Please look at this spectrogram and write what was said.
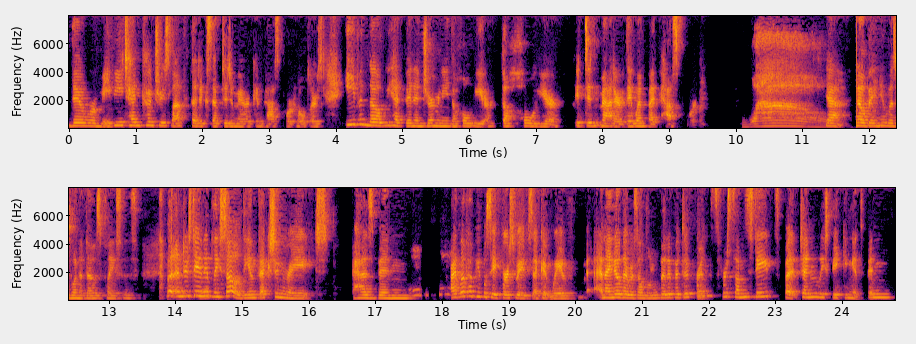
there were maybe 10 countries left that accepted American passport holders, even though we had been in Germany the whole year, the whole year. It didn't matter. They went by passport. Wow. Yeah. Albania was one of those places. But understandably so, the infection rate has been I love how people say first wave, second wave, and I know there was a little bit of a difference for some states, but generally speaking, it's been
